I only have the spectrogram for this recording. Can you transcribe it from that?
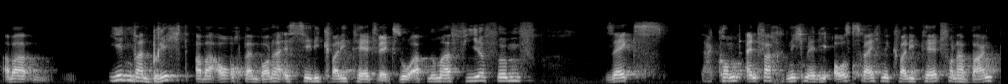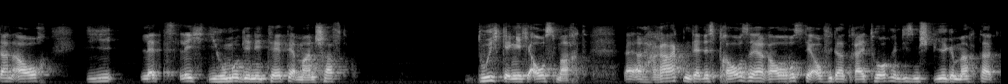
Aber irgendwann bricht aber auch beim Bonner SC die Qualität weg. So ab Nummer 4, 5, 6, da kommt einfach nicht mehr die ausreichende Qualität von der Bank dann auch, die letztlich die Homogenität der Mannschaft durchgängig ausmacht. Da raken Dennis Brause heraus, der auch wieder drei Tore in diesem Spiel gemacht hat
